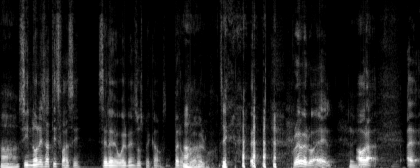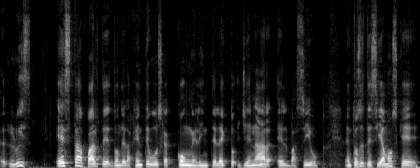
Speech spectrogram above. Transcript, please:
Ajá. Si no le satisface, se le devuelven sus pecados, pero Ajá. pruébelo. Sí. Pruébelo a él. Sí. Ahora, eh, Luis, esta parte donde la gente busca con el intelecto llenar el vacío, entonces decíamos que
